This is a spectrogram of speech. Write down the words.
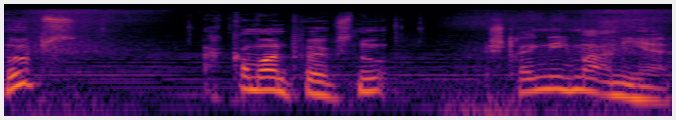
Ups. Ach, komm on, Pöks. Nu, streng dich mal an hier.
